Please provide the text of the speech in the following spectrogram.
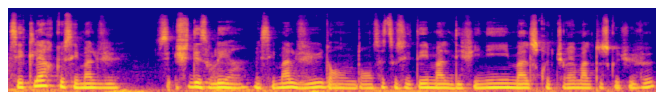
c'est clair que c'est mal vu je suis désolée, hein, mais c'est mal vu dans, dans, cette société, mal définie, mal structurée, mal tout ce que tu veux.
